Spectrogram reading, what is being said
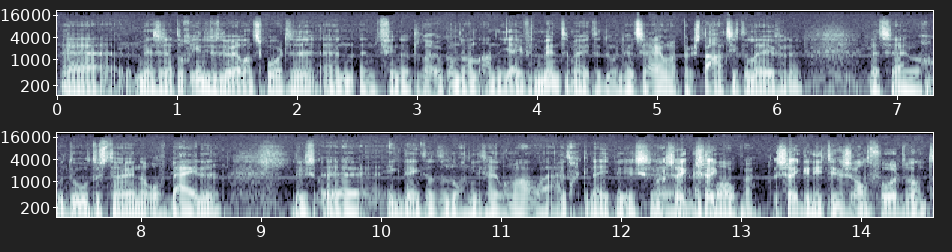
Eh, mensen zijn toch individueel aan het sporten en, en vinden het leuk om dan aan die evenementen mee te doen. Het zij om een prestatie te leveren, het zij om een goed doel te steunen of beide. Dus eh, ik denk dat het nog niet helemaal eh, uitgeknepen is, Maar zeker, het zeker, lopen. zeker niet in Zandvoort, want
